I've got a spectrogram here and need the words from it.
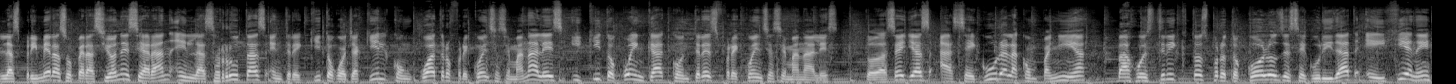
las primeras operaciones se harán en las rutas entre Quito-Guayaquil con cuatro frecuencias semanales y Quito-Cuenca con tres frecuencias semanales. Todas ellas, asegura la compañía, bajo estrictos protocolos de seguridad e higiene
